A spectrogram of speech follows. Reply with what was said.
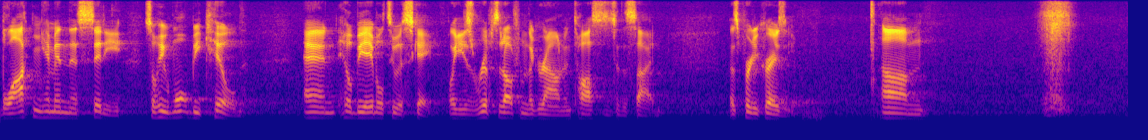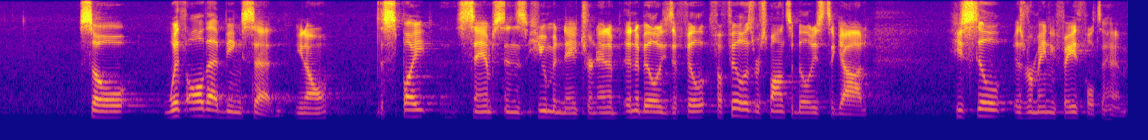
blocking him in this city so he won't be killed and he'll be able to escape. Like he just rips it up from the ground and tosses it to the side. That's pretty crazy. Um, so, with all that being said, you know, despite Samson's human nature and inability to fulfill his responsibilities to God, he still is remaining faithful to him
